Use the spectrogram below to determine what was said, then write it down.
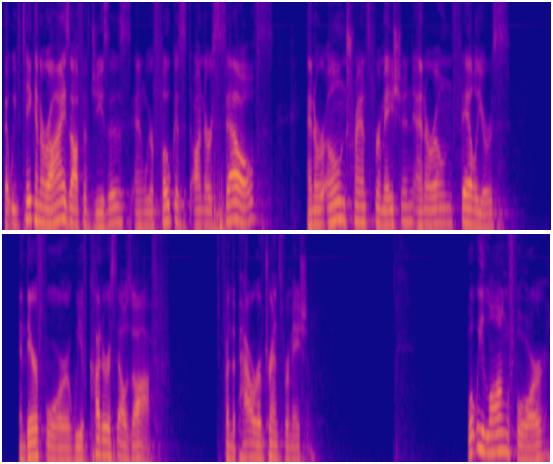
that we've taken our eyes off of Jesus and we're focused on ourselves and our own transformation and our own failures. And therefore, we have cut ourselves off from the power of transformation. What we long for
